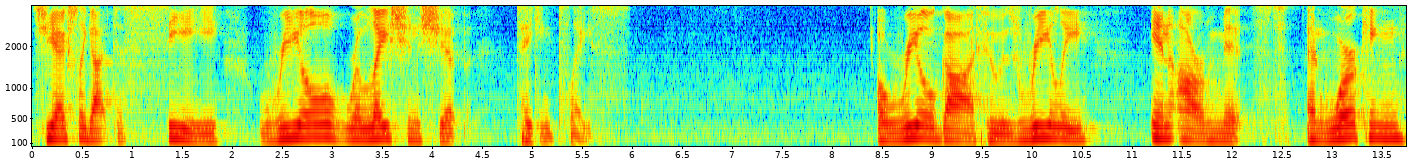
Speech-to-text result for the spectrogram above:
She actually got to see real relationship taking place. A real God who is really in our midst and working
